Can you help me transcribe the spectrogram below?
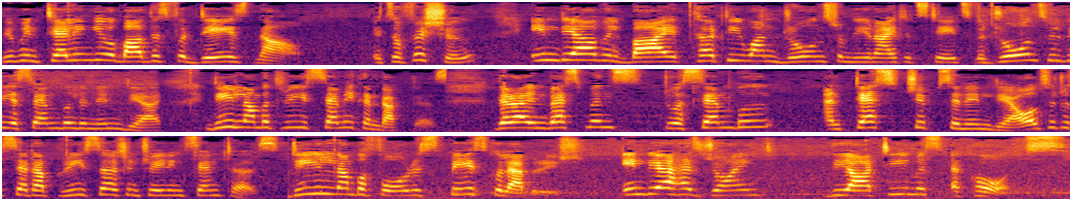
We've been telling you about this for days now. It's official. India will buy 31 drones from the United States. The drones will be assembled in India. Deal number three is semiconductors. There are investments to assemble and test chips in India, also to set up research and training centers. Deal number four is space collaboration. India has joined the Artemis Accords.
